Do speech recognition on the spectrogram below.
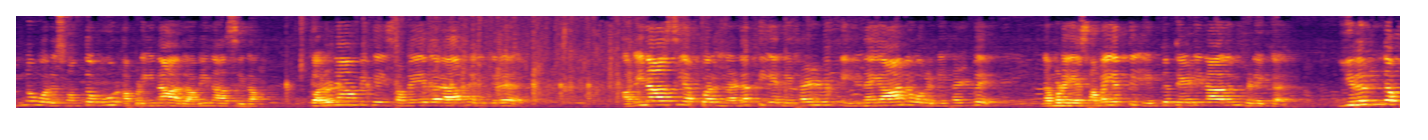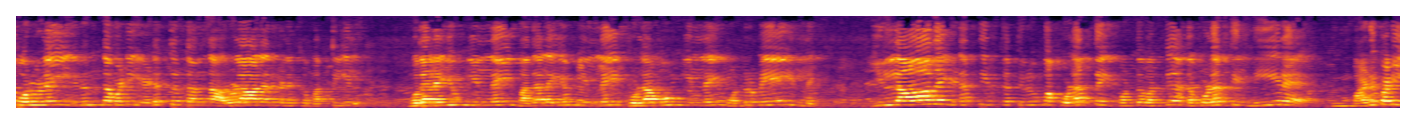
இன்னும் ஒரு சொந்த ஊர் அப்படின்னா அது அவிநாசி தான். கருணாம்பிகை சமேதராக இருக்கிற அவிநாசி அப்பர் நடத்திய நிகழ்வுக்கு இணையான ஒரு நிகழ்வு நம்முடைய சமயத்தில் எங்கு தேடினாலும் கிடைக்காது. இருந்த பொருளை இருந்தபடி எடுத்து தந்த அருளாளர்களுக்கு மத்தியில் முதலையும் இல்லை மதலையும் இல்லை குளமும் இல்லை ஒன்றுமே இல்லை. இல்லாத இடத்திற்கு திரும்ப குளத்தை கொண்டு வந்து அந்த குளத்தில் நீரை மறுபடி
